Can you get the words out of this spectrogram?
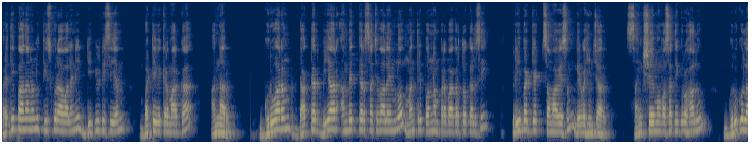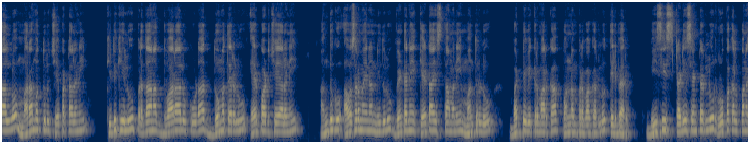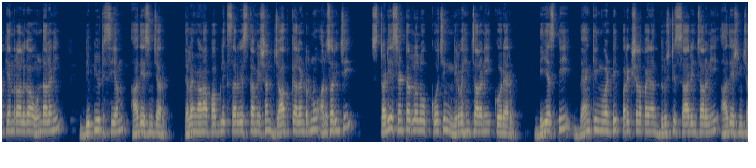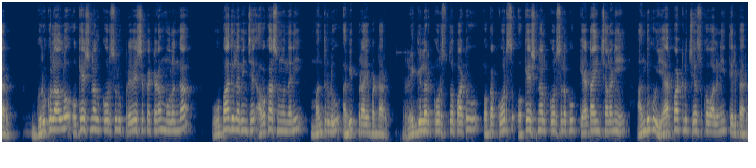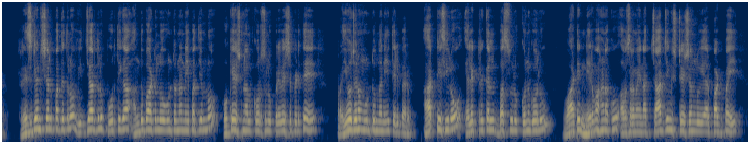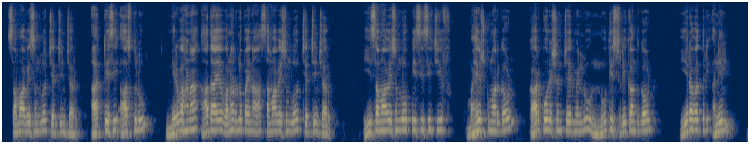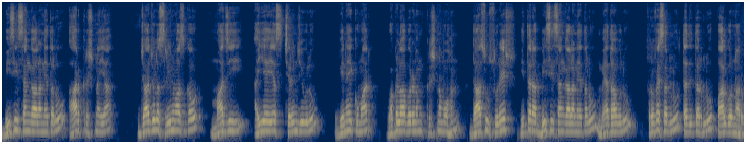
ప్రతిపాదనలు తీసుకురావాలని డిప్యూటీ సీఎం బట్టి విక్రమార్క అన్నారు. గురువారం డాక్టర్ బిఆర్ అంబేద్కర్ సచివాలయంలో మంత్రి పొన్నం ప్రభాకర్తో కలిసి ప్రీ బడ్జెట్ సమావేశం నిర్వహించారు. సంక్షేమ వసతి గృహాలు గురుకులాల్లో మరమ్మతులు చేపట్టాలని కిటికీలు ప్రధాన ద్వారాలు కూడా దోమతెరలు ఏర్పాటు చేయాలని అందుకు అవసరమైన నిధులు వెంటనే కేటాయిస్తామని మంత్రులు బట్టి విక్రమార్క పొన్నం ప్రభాకర్లు తెలిపారు. బీసీ స్టడీ సెంటర్లు రూపకల్పన కేంద్రాలుగా ఉండాలని డిప్యూటీ సీఎం ఆదేశించారు. Telangana public service commission job క్యాలెండర్ను అనుసరించి స్టడీ సెంటర్లలో కోచింగ్ నిర్వహించాలని కోరారు. డిఎస్పి బ్యాంకింగ్ వంటి పరీక్షలపైన దృష్టి సారించాలని ఆదేశించారు. గురుకులాల్లో ఒకేషనల్ కోర్సులు ప్రవేశపెట్టడం మూలంగా ఉపాధి లభించే అవకాశం ఉందని మంత్రులు అభిప్రాయపడ్డారు. రెగ్యులర్ కోర్సుతో పాటు ఒక కోర్సు ఒకేషనల్ కోర్సులకు కేటాయించాలని అందుకు ఏర్పాట్లు చేసుకోవాలని తెలిపారు. రెసిడెన్షియల్ పద్ధతిలో విద్యార్థులు పూర్తిగా అందుబాటులో ఉంటున్న నేపథ్యంలో ఒకేషనల్ కోర్సులు ప్రవేశపెడితే ప్రయోజనం ఉంటుందని తెలిపారు. ఆర్టీసీలో ఎలక్ట్రికల్ బస్సులు కొనుగోలు వాటి నిర్వహణకు అవసరమైన ఛార్జింగ్ స్టేషన్లు ఏర్పాటుపై సమావేశంలో చర్చించారు. ఆర్టీసీ ఆస్తులు నిర్వహణ ఆదాయ వనరులపైన సమావేశంలో చర్చించారు. ఈ సమావేశంలో PCC chief Mahesh Kumar Goud corporation చైర్మన్లు నూతి శ్రీకాంత్ గౌడ్ ఈరవత్రి అనిల్ బీసీ సంఘాల నేతలు ఆర్ కృష్ణయ్య జాజుల శ్రీనివాస్ గౌడ్ మాజీ ఐఏఎస్ చిరంజీవులు వినయ్ కుమార్ వకళాభరణం కృష్ణమోహన్ దాసు సురేష్ ఇతర బీసీ సంఘాల నేతలు మేధావులు ప్రొఫెసర్లు తదితరులు పాల్గొన్నారు.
